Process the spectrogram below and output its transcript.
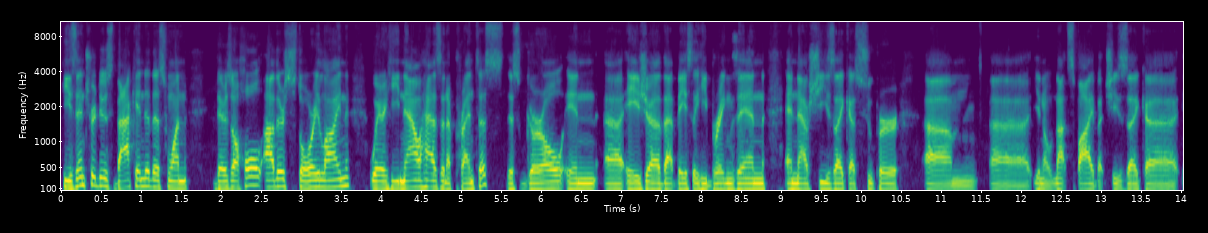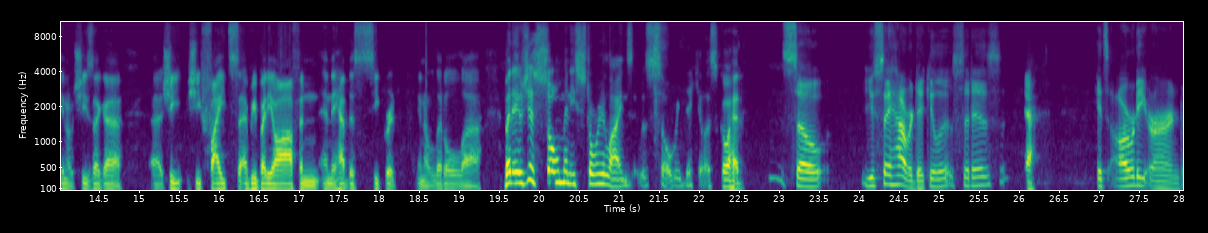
He's introduced back into this one. There's a whole other storyline where he now has an apprentice, this girl in uh, Asia that basically he brings in, and now she's like a super, um, uh, you know, not spy, but she's like a, you know, she's like a, uh, she she fights everybody off, and and they have this secret, you know, little. Uh, but it was just so many storylines. It was so ridiculous. Go ahead. So you say how ridiculous it is. Yeah. It's already earned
